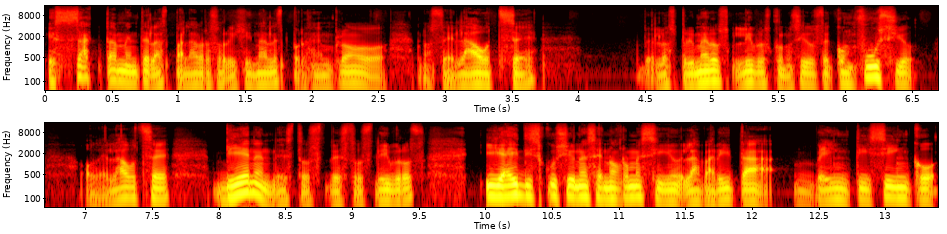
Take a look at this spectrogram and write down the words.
exactamente las palabras originales. Por ejemplo, no sé, Lao Tse, de los primeros libros conocidos de Confucio, o de Lao vienen de estos, de estos libros y hay discusiones enormes si la varita 25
